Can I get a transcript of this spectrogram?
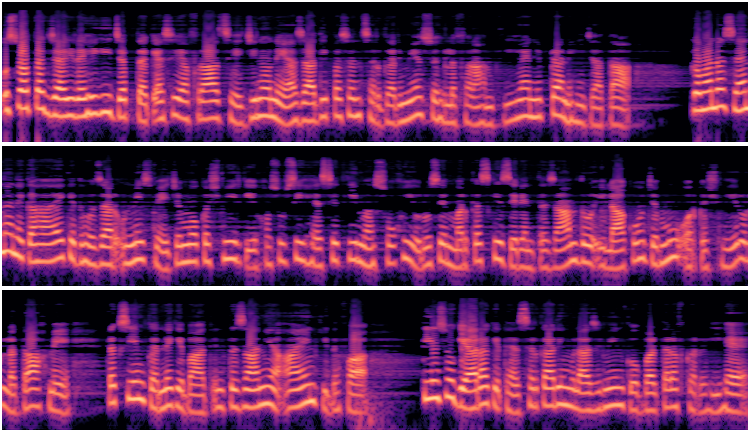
اس وقت تک جاری رہے گی جب تک ایسے افراد سے جنہوں نے آزادی پسند سرگرمیوں سہولت فراہم کی ہے نپٹا نہیں جاتا۔ گورنر سینا نے کہا ہے کہ دو ہزار انیس میں جموں کشمیر کی خصوصی حیثیت کی منسوخی اور اسے مرکز کے زیر انتظام دو علاقوں جموں اور کشمیر اور لداخ میں تقسیم کرنے کے بعد انتظامیہ آئین کی دفعہ تین سو گیارہ کے تحت سرکاری ملازمین کو برطرف کر رہی ہے۔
